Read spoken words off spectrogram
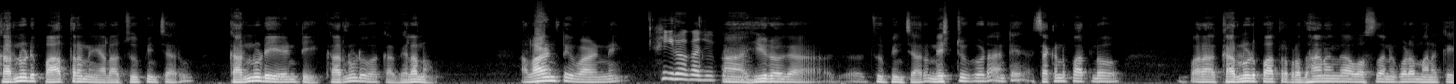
కర్ణుడి పాత్రని అలా చూపించారు. కర్ణుడు ఏంటి? కర్ణుడు ఒక విలనం. అలాంటి వాడిని హీరోగా హీరోగా చూపించారు. నెక్స్ట్ కూడా అంటే సెకండ్ పార్ట్లో కర్ణుడి పాత్ర ప్రధానంగా వస్తుందని కూడా మనకి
